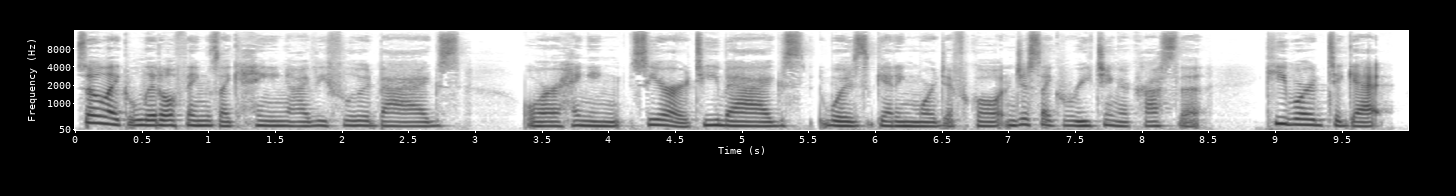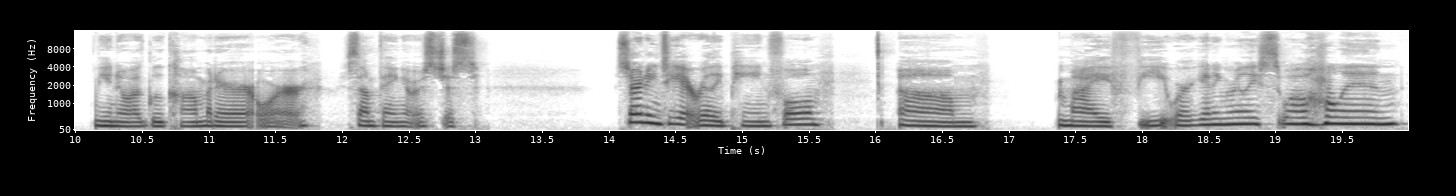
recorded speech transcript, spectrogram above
so, like little things like hanging IV fluid bags or hanging CRRT bags was getting more difficult. And just like reaching across the keyboard to get, you know, a glucometer or something, it was just starting to get really painful. Um, my feet were getting really swollen.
